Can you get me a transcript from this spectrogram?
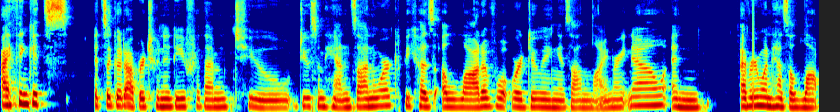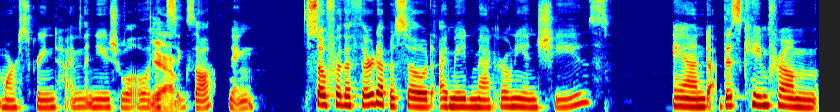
I think it's it's a good opportunity for them to do some hands-on work because a lot of what we're doing is online right now and everyone has a lot more screen time than usual and Yeah. it's exhausting. So for the third episode, I made macaroni and cheese. And this came from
